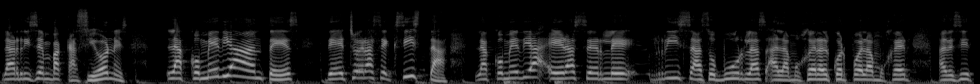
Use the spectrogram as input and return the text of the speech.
La risa en vacaciones. La comedia antes, de hecho, era sexista. La comedia era hacerle risas o burlas a la mujer, al cuerpo de la mujer, a decir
